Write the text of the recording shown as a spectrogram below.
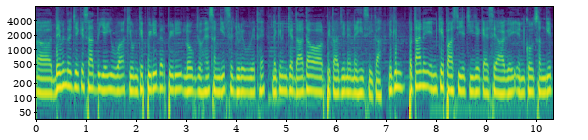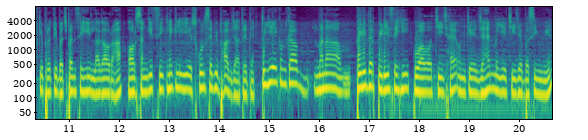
देवेंद्र जी के साथ भी यही हुआ कि उनके पीढ़ी दर पीढ़ी लोग जो है संगीत से जुड़े हुए थे, लेकिन इनके दादा और पिताजी ने नहीं सीखा। लेकिन पता नहीं इनके पास ये चीज़ें कैसे आ गई, इनको संगीत के प्रति बचपन से ही लगाव रहा और संगीत सीखने के लिए स्कूल से भी भाग जाते थे। तो ये एक उनका मना, पीढ़ी दर पीढ़ी से ही हुआ वो चीज़ है, उनके जहन में ये चीज़ें बसी हुई हैं।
